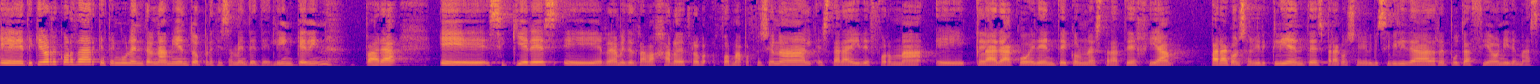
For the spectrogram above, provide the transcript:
Eh, te quiero recordar que tengo un entrenamiento precisamente de LinkedIn para eh, si quieres eh, realmente trabajarlo de forma profesional, estar ahí de forma clara, coherente, con una estrategia para conseguir clientes, para conseguir visibilidad, reputación y demás.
